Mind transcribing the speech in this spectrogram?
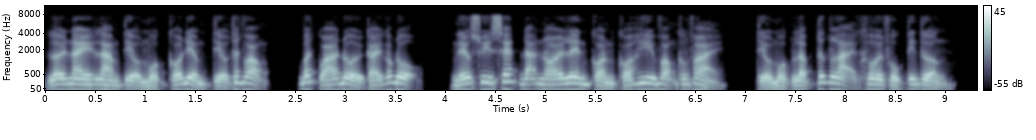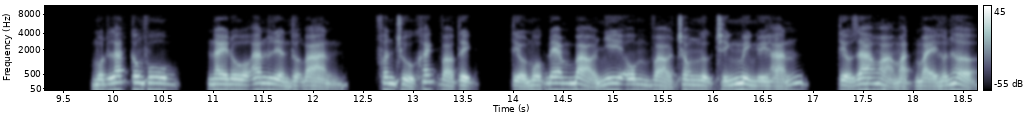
Lời này làm tiểu mục có điểm tiểu thất vọng, bất quá đổi cái góc độ, nếu suy xét đã nói lên còn có hy vọng không phải, tiểu mục lập tức lại khôi phục tin tưởng. Một lát công phu, này đồ ăn liền thượng bàn, phân chủ khách vào tịch, tiểu mục đem bảo nhi ôm vào trong ngực chính mình uy hắn, tiểu ra hỏa mặt mày hớn hở,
